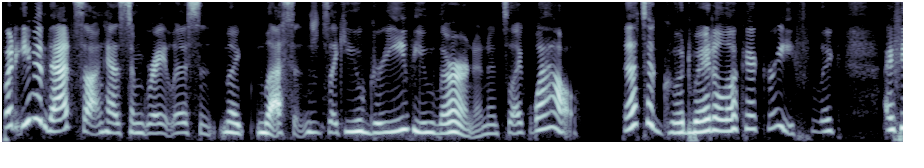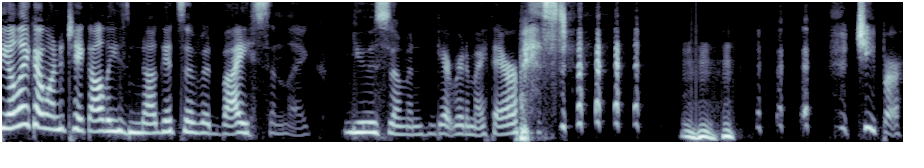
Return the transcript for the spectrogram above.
but even that song has some great listen like lessons. It's like you grieve, you learn, and it's like, wow, that's a good way to look at grief. Like, I feel like I want to take all these nuggets of advice and like use them and get rid of my therapist. Mhm. cheaper.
